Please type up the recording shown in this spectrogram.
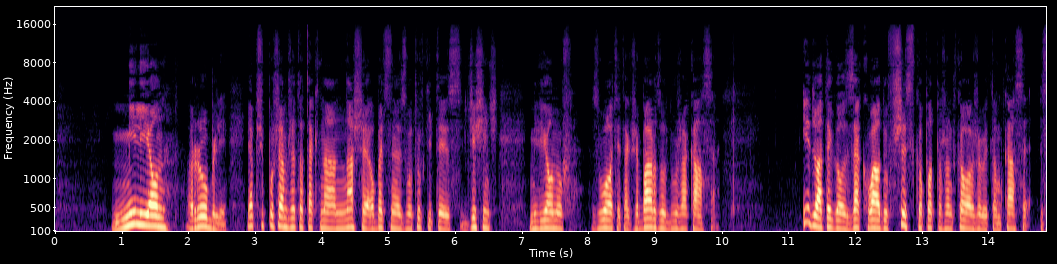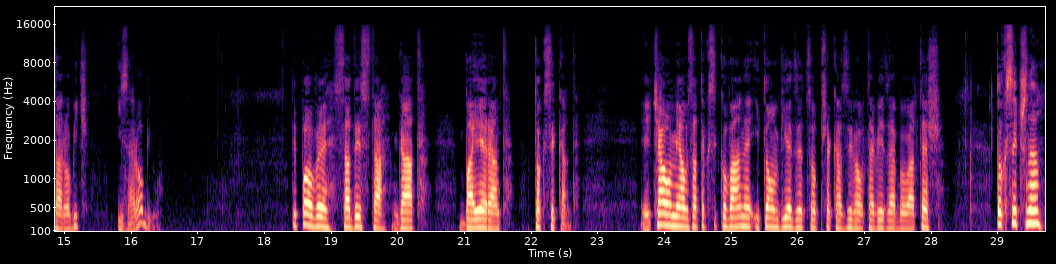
milion rubli. Ja przypuszczam, że to tak na nasze obecne złotówki to jest 10 milionów złotych, także bardzo duża kasa. I dlatego zakładu wszystko podporządkował, żeby tą kasę zarobić i zarobił. Typowy sadysta, gad, bajerant, toksykant. Y, Ciało miał zatoksykowane i tą wiedzę, co przekazywał, ta wiedza była też toksyczna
